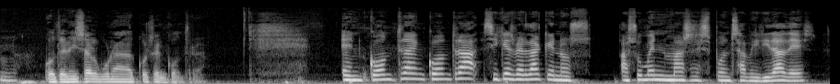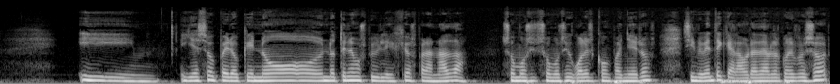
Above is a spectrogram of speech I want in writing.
No. ¿O tenéis alguna cosa en contra? En contra, en contra, sí que es verdad que nos asumen más responsabilidades y, y eso, pero que no, no tenemos privilegios para nada. Somos, somos iguales compañeros, simplemente que a la hora de hablar con el profesor,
